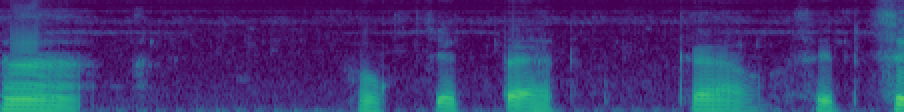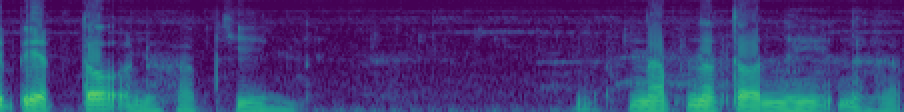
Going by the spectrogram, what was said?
ห้าหกเจ็ดแปด เก้าสิบสิบเอ็ดโต๊ะนะครับจีน นับณตอนนี้นะครับ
